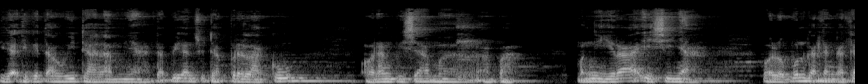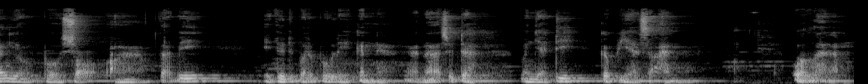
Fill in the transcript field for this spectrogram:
Tidak diketahui dalamnya, tapi kan sudah berlaku orang bisa me, apa mengira isinya. Walaupun kadang-kadang yo ya bosok, nah, tapi itu diperbolehkan ya karena sudah menjadi kebiasaan. Wallahualam.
